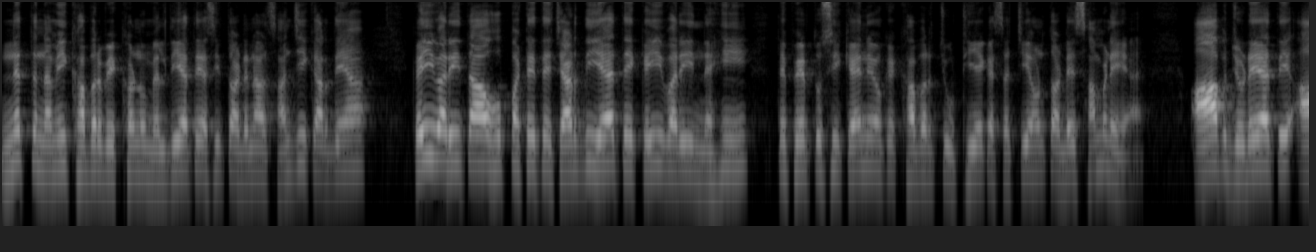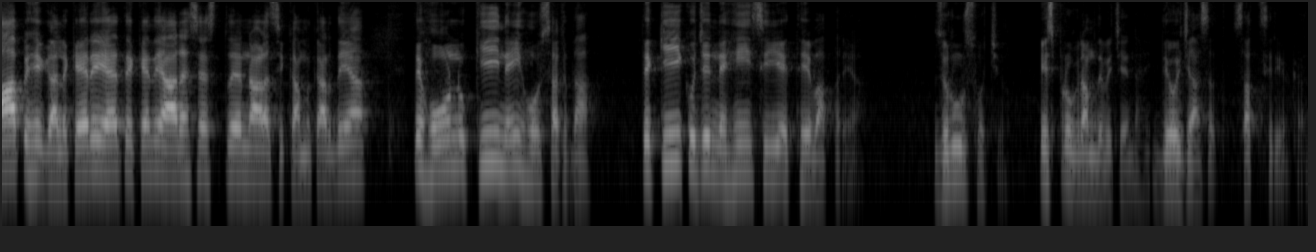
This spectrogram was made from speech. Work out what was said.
ਨਿਤ ਨਵੀਂ ਖਬਰ ਵੇਖਣ ਨੂੰ ਮਿਲਦੀ ਹੈ ਤੇ ਅਸੀਂ ਤੁਹਾਡੇ ਨਾਲ ਸਾਂਝੀ ਕਰਦੇ ਹਾਂ ਕਈ ਵਾਰੀ ਤਾਂ ਉਹ ਪੱਟੇ ਤੇ ਚੜ੍ਹਦੀ ਹੈ ਤੇ ਕਈ ਵਾਰੀ ਨਹੀਂ, ਤੇ ਫਿਰ ਤੁਸੀਂ ਕਹਿੰਦੇ ਹੋ ਕਿ ਖਬਰ ਝੂਠੀ ਹੈ ਕਿ ਸੱਚੀ ਹੈ, ਹੁਣ ਤੁਹਾਡੇ ਸਾਹਮਣੇ ਹੈ। ਆਪ ਜੁੜੇ ਆ ਤੇ ਆਪ ਇਹ ਗੱਲ ਕਹਿ ਰਹੇ ਆ ਤੇ ਕਹਿੰਦੇ ਆਰਐਸਐਸ ਦੇ ਨਾਲ ਅਸੀਂ ਕੰਮ ਕਰਦੇ ਆ ਤੇ ਹੋਣ ਨੂੰ ਕੀ ਨਹੀਂ ਹੋ ਸਕਦਾ ਤੇ ਕੀ ਕੁਝ ਨਹੀਂ ਸੀ ਇੱਥੇ ਵਾਪਰਿਆ। ਜ਼ਰੂਰ ਸੋਚਿਓ। ਇਸ ਪ੍ਰੋਗਰਾਮ ਦੇ ਵਿੱਚ ਇੰਨਾ ਹੀ। ਦਿਓ ਇਜਾਜ਼ਤ। ਸਤਿ ਸ੍ਰੀ ਅਕਾਲ।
